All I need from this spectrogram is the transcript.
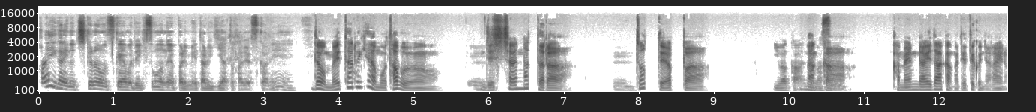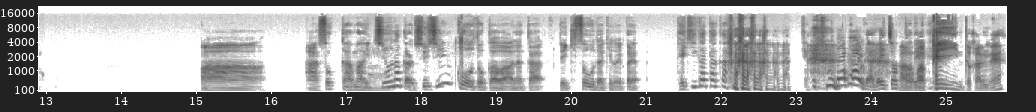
海外の力の使いもできそうなのはやっぱりメタルギアとかですかね。でもメタルギアも多分、うん。実写になったら、うん。ちょっとやっぱ、違和感なんか、仮面ライダー感が出てくんじゃないの？ああ、あ、そっか。まあうん一応なんか主人公とかはなんかできそうだけど、やっぱり敵方か。敵の方がね、ちょっとね。あまあ、ペインとかね、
